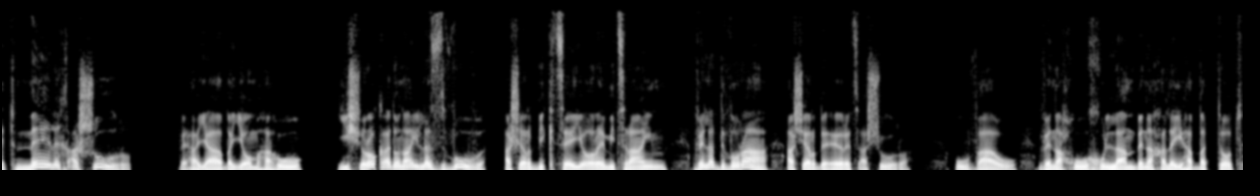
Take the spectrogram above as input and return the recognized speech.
את מלך אשור. והיה ביום ההוא, ישרוק אדוני לזבוב אשר בקצה יורה מצרים, ולדבורה אשר בארץ אשור. ובאו ונחו כולם בנחלי הבתות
